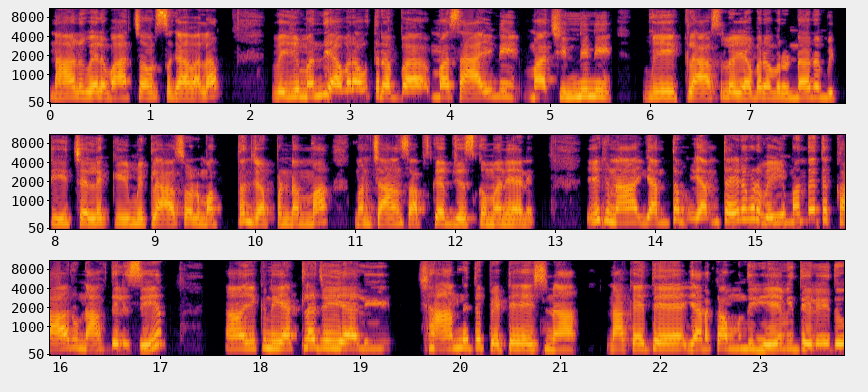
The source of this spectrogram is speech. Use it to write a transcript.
నాలుగు వేల వాచ్ అవర్స్ కావాలా? వెయ్యి మంది ఎవరు అవుతారబ్బా మా సాయిని మా చిన్నిని మీ క్లాసులో ఎవరెవరు ఉన్నారో మీ టీచర్లకి మీ క్లాస్ వాళ్ళు మొత్తం చెప్పండి అమ్మా. మన ఛానల్ సబ్స్క్రైబ్ చేసుకోమని అని. ఇక నా ఎంత ఎంతైనా కూడా వెయ్యి మంది అయితే కారు నాకు తెలిసి ఆ, ఇక నీ ఎట్లా చేయాలి? ఛానల్ అయితే పెట్టేసిన నాకైతే వెనక ముందు ఏమీ తెలియదు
